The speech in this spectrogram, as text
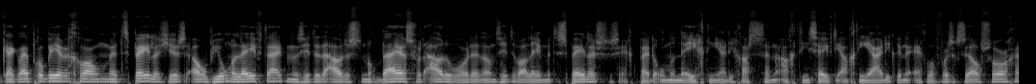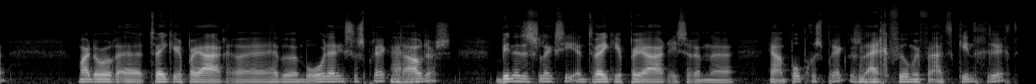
kijk, wij proberen gewoon met spelertjes al op jonge leeftijd... en dan zitten de ouders er nog bij. Als we wat ouder worden, dan zitten we alleen met de spelers. Dus echt bij de onder 19 jaar. Die gasten zijn 18, 17, 18 jaar. Die kunnen echt wel voor zichzelf zorgen. Maar door eh, twee keer per jaar eh, hebben we een beoordelingsgesprek met ouders... binnen de selectie. En twee keer per jaar is er een, eh, ja, een popgesprek. Dus Mhm. eigenlijk veel meer vanuit het kind gericht.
